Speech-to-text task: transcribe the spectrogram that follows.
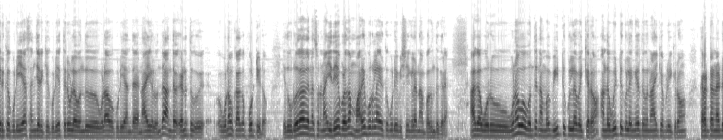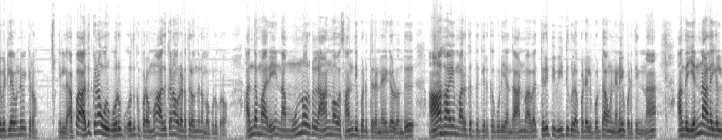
இருக்கக்கூடிய சஞ்சரிக்கக்கூடிய தெருவில் வந்து உலாவக்கூடிய அந்த நாய்கள் வந்து அந்த இனத்துக்கு உணவுக்காக போட்டிடும் இது ஒரு உதாரணம் என்ன சொல்றேன்னா இதே போல் தான் மறைபொருளாக இருக்கக்கூடிய விஷயங்களை நான் பகிர்ந்துக்கிறேன். ஆக ஒரு உணவை வந்து நம்ம வீட்டுக்குள்ளே வைக்கிறோம். அந்த வீட்டுக்குள்ளே எங்கேயாவது நாய்க்கு எப்படி வைக்கிறோம்? கரெக்டாக நடு வீட்டிலே கொண்டு வைக்கிறோம். இல்லை. அப்போ அதுக்குன்னா ஒரு ஒரு ஒதுக்குப்புறமோ அதுக்கான ஒரு இடத்துல வந்து நம்ம கொடுக்குறோம். அந்த மாதிரி நம் முன்னோர்கள் ஆன்மாவை சாந்திப்படுத்துகிற நிலைகள் வந்து ஆகாய மார்க்கத்துக்கு இருக்கக்கூடிய அந்த ஆன்மாவை திருப்பி வீட்டுக்குள்ளே படையல் போட்டு அவங்க நினைவுபடுத்தினா அந்த எண்ண அலைகள்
